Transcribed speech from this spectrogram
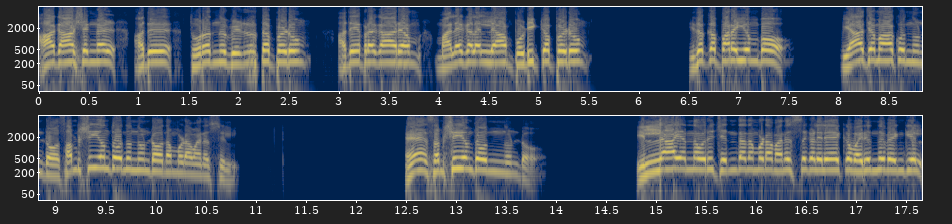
ആകാശങ്ങൾ അത് തുറന്നു വിടർത്തപ്പെടും. അതേപ്രകാരം മലകളെല്ലാം പൊടിക്കപ്പെടും. ഇതൊക്കെ പറയുമ്പോ വ്യാജമാക്കുന്നുണ്ടോ? സംശയം തോന്നുന്നുണ്ടോ നമ്മുടെ മനസ്സിൽ? ഏ സംശയം തോന്നുന്നുണ്ടോ? ഇല്ല എന്ന ഒരു ചിന്ത നമ്മുടെ മനസ്സുകളിലേക്ക് വരുന്നുവെങ്കിൽ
